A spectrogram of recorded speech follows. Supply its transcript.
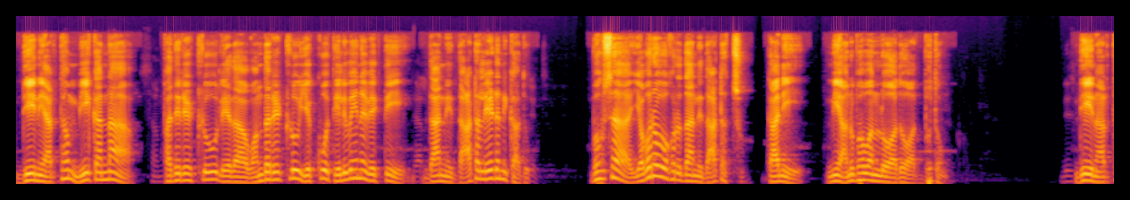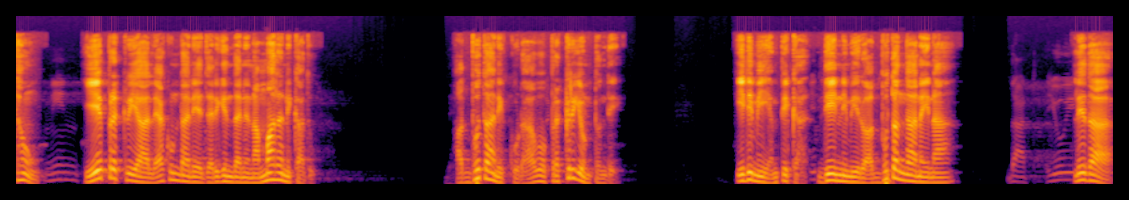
దీని అర్థం మీకన్నా పది రెట్లు లేదా వంద రెట్లు ఎక్కువ తెలివైన వ్యక్తి దాన్ని దాటలేడని కాదు. బహుశా ఎవరో ఒకరు దాన్ని దాటచ్చు కానీ మీ అనుభవంలో అదో అద్భుతం. దీని అర్థం ఏ ప్రక్రియ లేకుండానే జరిగిందని నమ్మాలని కాదు. అద్భుతానికి కూడా ఓ ప్రక్రియ ఉంటుంది. ఇది మీ ఎంపిక. దీన్ని మీరు అద్భుతంగానైనా లేదా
